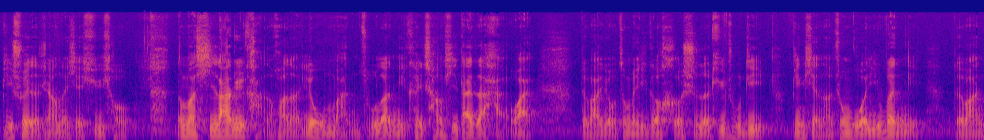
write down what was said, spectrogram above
避税的这样的一些需求。那么希腊绿卡的话呢，又满足了你可以长期待在海外。对吧？有这么一个合适的居住地，并且呢，中国一问你，对吧？你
